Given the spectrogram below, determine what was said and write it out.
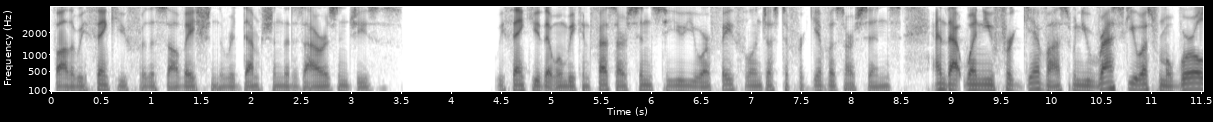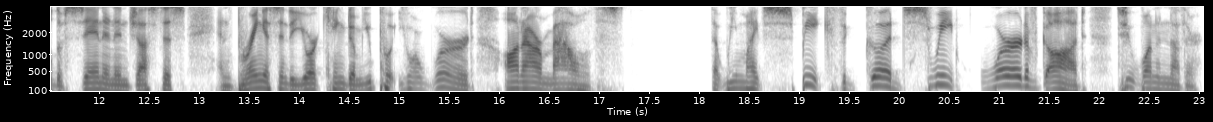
Father, we thank you for the salvation, the redemption that is ours in Jesus. We thank you that when we confess our sins to you, you are faithful and just to forgive us our sins, and that when you forgive us, when you rescue us from a world of sin and injustice and bring us into your kingdom, you put your word on our mouths that we might speak the good, sweet word of God to one another.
